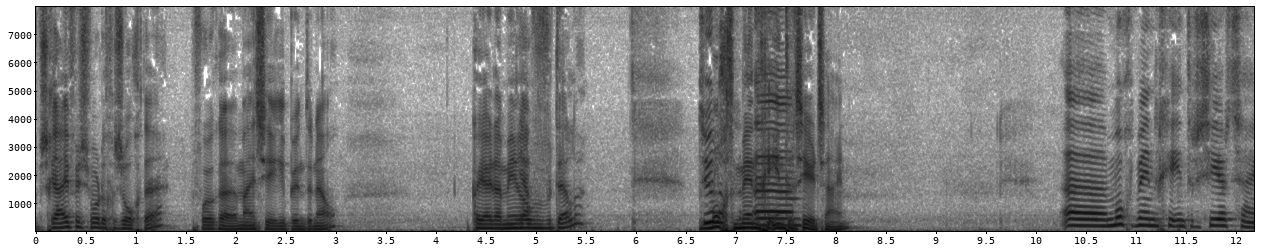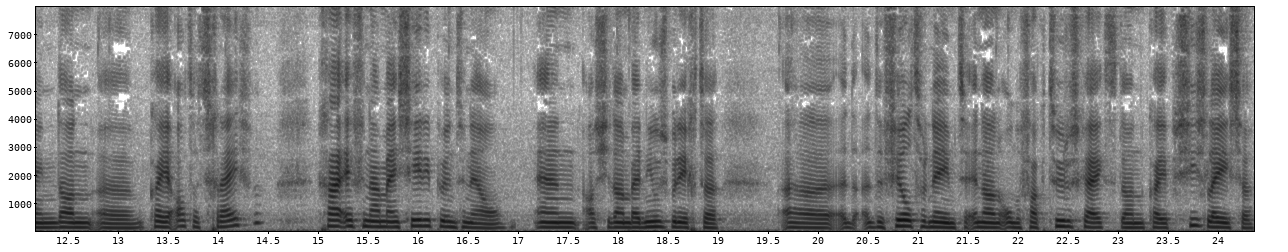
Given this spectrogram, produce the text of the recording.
schrijvers worden gezocht hè? voor mijnserie.nl. Kan jij daar meer Ja. over vertellen? Tuurlijk, Mocht men geïnteresseerd zijn. Mocht men geïnteresseerd zijn, dan kan je altijd schrijven. Ga even naar mijnserie.nl. En als je dan bij nieuwsberichten eh, de- filter neemt en dan onder vacatures kijkt, dan kan je precies lezen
